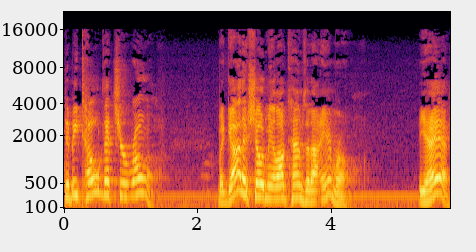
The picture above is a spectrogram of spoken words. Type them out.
to be told that you're wrong. But God has showed me a lot of times that I am wrong. He has.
